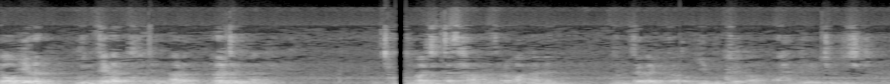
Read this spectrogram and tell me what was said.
여기에는 문제가 터지는 날은 헤어지는 날이에요. 정말 진짜 사랑하는 사람 만나면 문제가 있더라도 이 문제가 관계를 증기시킵니다.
